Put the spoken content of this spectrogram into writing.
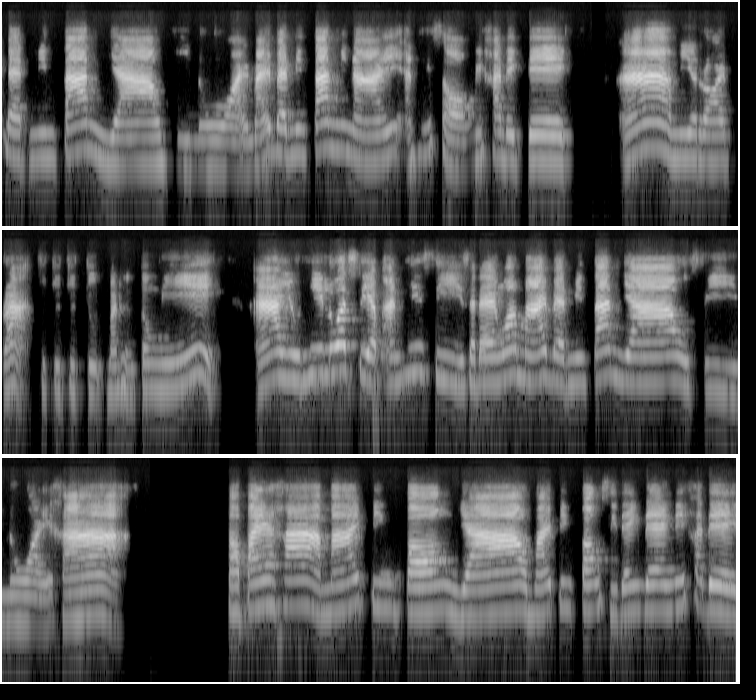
แบดมินตันยาวกี่หน่วย ไม้แบดมินตันมีไหน อันที่สองนี่ค่ะเด็กๆอ่ามีรอยประจุดๆๆมาถึงตรงนี้อ่าอยู่ที่ลวดเสียบอันที่สี่แสดงว่าไม้แบดมินตันยาวสี่หน่วยค่ะ ต่อไปค่ะ ไม้ปิงปองยาว ไม้ปิงปองสีแดงๆนี่ค่ะเด็ก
